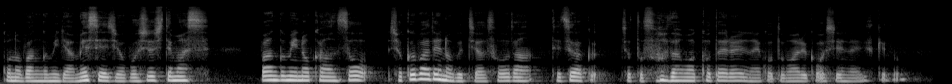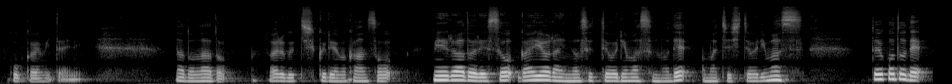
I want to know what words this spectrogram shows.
この番組ではメッセージを募集してます。番組の感想、職場での愚痴や相談、哲学、ちょっと相談は答えられないこともあるかもしれないですけど、今回みたいに。などなど、悪口、クレーム、感想、メールアドレスを概要欄に載せておりますので、お待ちしております。ということで、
